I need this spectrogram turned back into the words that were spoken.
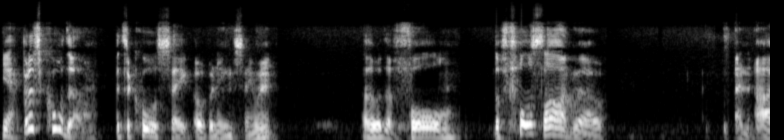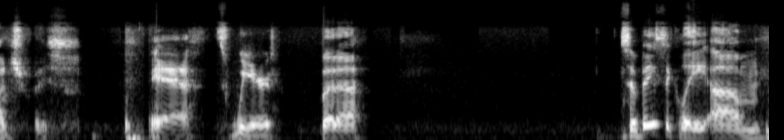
Yeah, but it's cool though. It's a cool seg- opening segment. Although the full, the full song though, an odd choice. Yeah, it's weird. But uh so basically, um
